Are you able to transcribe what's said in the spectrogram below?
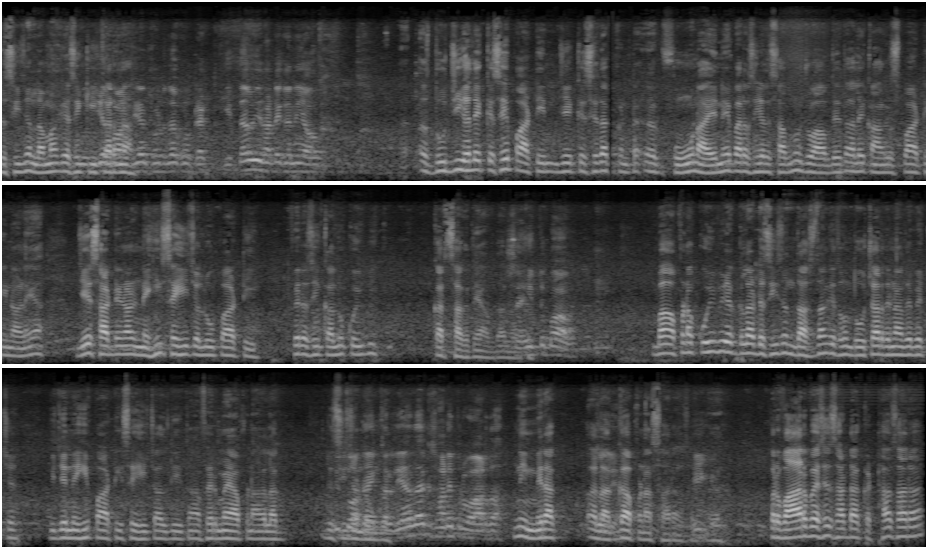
ਡਿਸੀਜਨ ਲਵਾਂਗੇ ਅਸੀਂ ਕੀ ਦੂਜੀਆਂ ਕਰਨਾ। ਪਾਰਟੀਆਂ ਨੇ ਤੁਹਾਡੇ ਨਾਲ ਕੰਟੈਕਟ ਕੀਤਾ ਵੀ ਸਾਡੇ ਕੰਨੀ ਆਓ? ਅ, ਦੂਜੀ ਹਲੇ ਕਿਸੇ ਪਾਰਟੀ ਜੇ ਕਿਸੇ ਦਾ ਫੋਨ ਆਏ ਨੇ ਪਰ ਅਸੀਂ ਹਲੇ ਸਭ ਨੂੰ ਜਵਾਬ ਦੇਤਾ ਹਲੇ ਕਾਂਗਰਸ ਪਾਰਟੀ ਨਾਲੇ ਆ ਜੇ ਸਾਡੇ ਨਾਲ ਨਹੀਂ ਸਹੀ ਚੱਲੂ ਪਾਰਟੀ ਫਿਰ ਅਸੀਂ ਕੱਲ ਨੂੰ ਕੋਈ ਵੀ ਕਰ ਸਕਦੇ ਆ ਆਪਦਾ। ਸਹੀ ਦਬਾਅ ਬਾ ਆਪਣਾ ਕੋਈ ਵੀ ਅਗਲਾ ਡਿਸੀਜਨ ਦੱਸ ਦਾਂਗੇ ਤੁਹਾਨੂੰ 2-4 ਦਿਨਾਂ ਦੇ ਵਿੱਚ ਵੀ ਜੇ ਨਹੀਂ ਪਾਰਟੀ ਸਹੀ ਚੱਲਦੀ ਤਾਂ ਫਿਰ ਮੈਂ ਆਪਣਾ ਅਲੱਗ ਡਿਸੀਜਨ ਤੁਹਾਡੇ ਲਵਾਂਗਾ ਇਕੱਲਿਆਂ ਦਾ ਕਿ ਸਾਡੇ ਪਰਿਵਾਰ ਦਾ? ਨਹੀਂ ਮੇਰਾ ਅਲੱਗ ਆ ਆਪਣਾ ਸਾਰਾ ਸਾਰਾ। ਪਰਿਵਾਰ ਵੈਸੇ ਸਾਡਾ ਇਕੱਠਾ ਸਾਰਾ।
